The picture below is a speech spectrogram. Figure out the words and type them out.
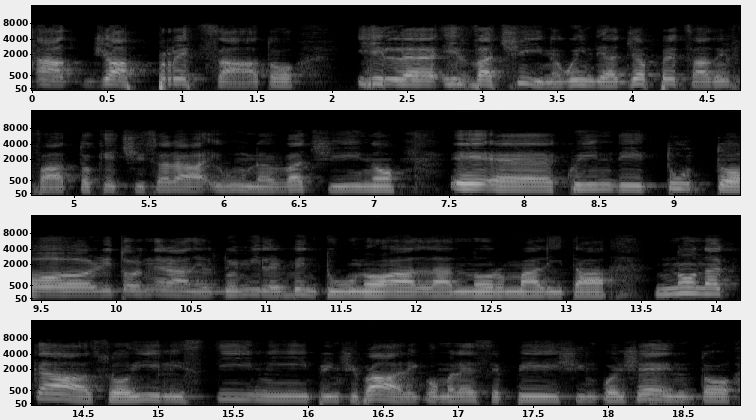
ha già apprezzato il, il, vaccino, quindi ha già apprezzato il fatto che ci sarà un vaccino e eh, quindi tutto ritornerà nel 2021 alla normalità. Non a caso i listini principali come l'SP 500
